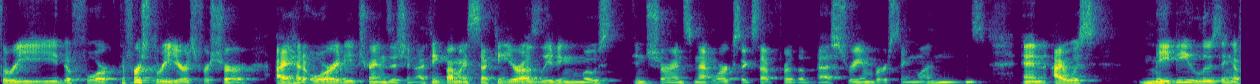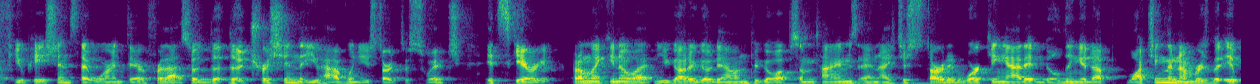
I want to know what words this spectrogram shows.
three to four, the first three years for sure, I had already transitioned. I think by my second year, I was leaving most insurance networks except for the best reimbursing ones. And I was maybe losing a few patients that weren't there for that. So the, the attrition that you have when you start to switch, it's scary. But I'm like, you know what? You got to go down to go up sometimes. And I just started working at it, building it up, watching the numbers, but it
